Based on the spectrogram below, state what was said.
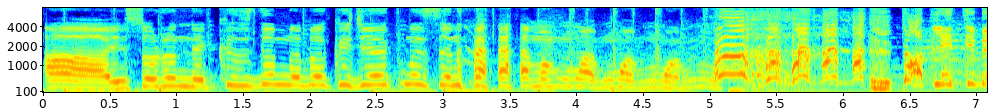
Ay, sorun ne? Kızdın mı? Bakacak mısın? Tabletimi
